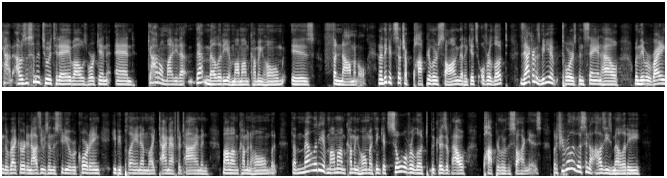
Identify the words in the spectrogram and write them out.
God, I was listening to it today while I was working, and God Almighty, that that melody of "Mama I'm Coming Home" is phenomenal, and I think it's such a popular song that it gets overlooked. Zakk on his media tour has been saying how when they were writing the record and Ozzy was in the studio recording, he'd be playing them like time after time, and "Mama I'm Coming Home." But the melody of "Mama I'm Coming Home" I think gets so overlooked because of how popular the song is. But if you really listen to Ozzy's melody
